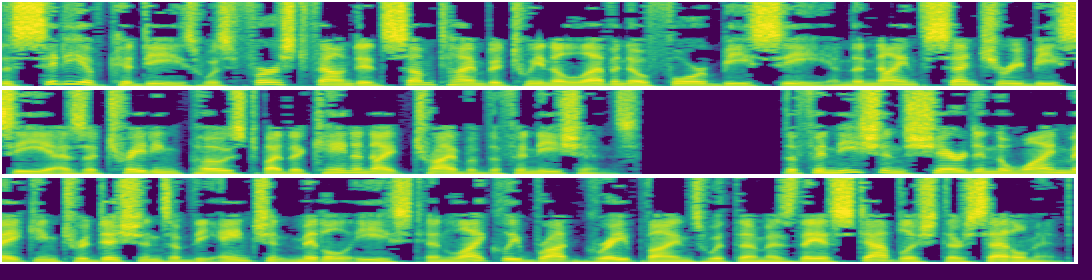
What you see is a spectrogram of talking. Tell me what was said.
The city of Cadiz was first founded sometime between 1104 BC and the 9th century BC as a trading post by the Canaanite tribe of the Phoenicians. The Phoenicians shared in the winemaking traditions of the ancient Middle East and likely brought grapevines with them as they established their settlement.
